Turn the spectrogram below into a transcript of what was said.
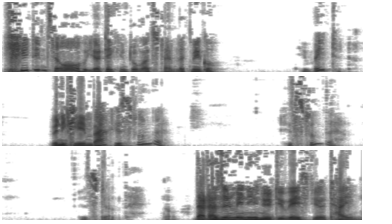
he didn't say, oh, you're taking too much time. Let me go. He waited. When he came back, he's still there. He's still there. He's still there. No. That doesn't mean you need to waste your time.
